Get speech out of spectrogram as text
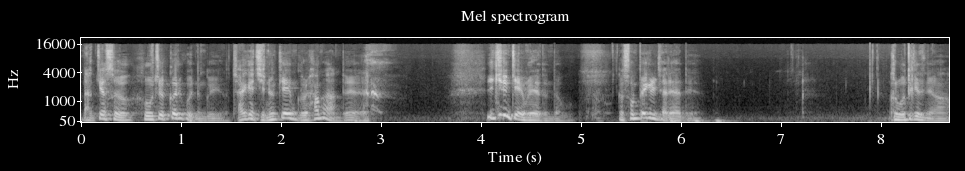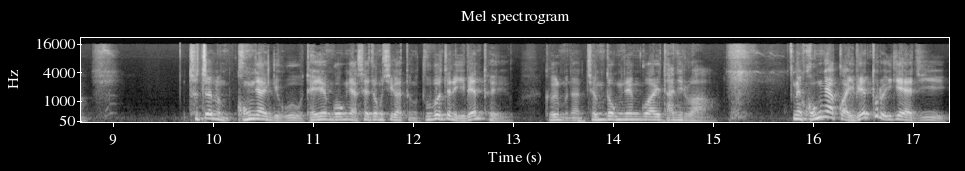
낚여서 허우적거리고 있는 거예요. 자기가 지는 게임 그걸 하면 안 돼. 이기는 게임을 해야 된다고. 그러니까 손빼기를 잘해야 돼. 그럼 어떻게 되냐. 첫째는 공약이고 대형 공약 세종시 같은 거. 두 번째는 이벤트예요. 그걸 뭐냐. 정동영과의 단일화. 근데 공약과 이벤트로 이겨야지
